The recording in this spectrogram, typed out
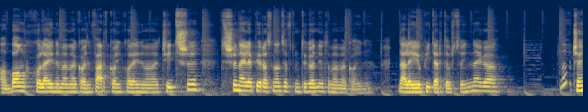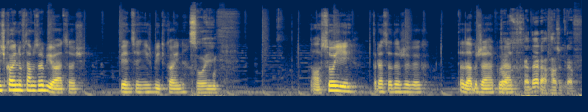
O, Bong kolejny meme coin, Fartcoin kolejny meme czyli trzy, trzy najlepiej rosnące w tym tygodniu to meme coiny. Dalej Jupiter to już co innego. No, część coinów tam zrobiła coś więcej niż Bitcoin. Sui, O, Sui wraca do żywych. To dobrze akurat. to headera, hashgraph.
